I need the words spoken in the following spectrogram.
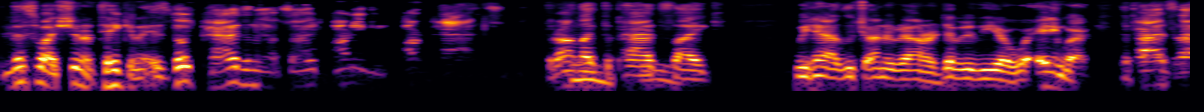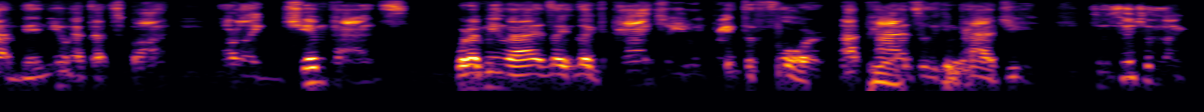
that's why I shouldn't have taken it, is those pads on the outside aren't even aren't pads. They're not like the pads like we had at Lucha Underground or WWE or anywhere. The pads in that venue at that spot are like gym pads What I mean by that is like like pads so you don't break the floor, not pads yeah. so they can pad you. So essentially, like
